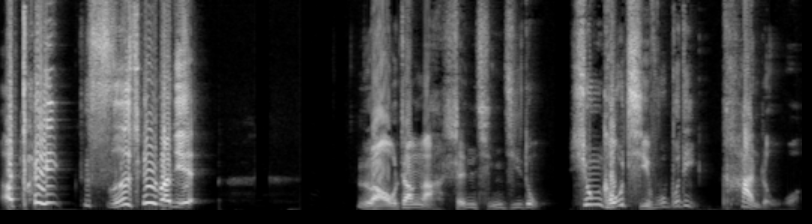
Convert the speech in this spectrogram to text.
啊呸！死去吧你！老张啊，神情激动，胸口起伏不定，看着我。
